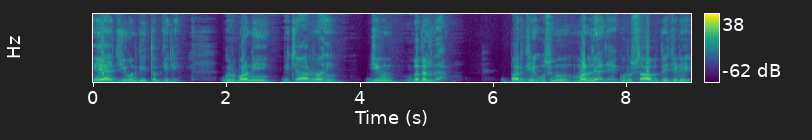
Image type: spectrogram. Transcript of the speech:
ਇਹ ਹੈ ਜੀਵਨ ਦੀ ਤਬਦੀਲੀ। ਗੁਰਬਾਣੀ ਵਿਚਾਰ ਰਾਹੀਂ ਜੀਵਨ ਬਦਲਦਾ ਪਰ ਜੇ ਉਸ ਨੂੰ ਮੰਨ ਲਿਆ ਜਾਏ, ਗੁਰੂ ਸਾਹਿਬ ਦੇ ਜਿਹੜੇ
